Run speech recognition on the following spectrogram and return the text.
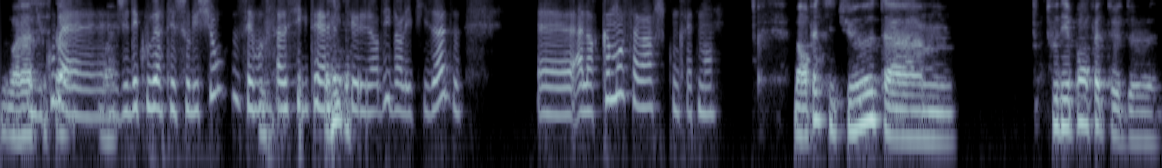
Voilà, et du coup, bah, j'ai découvert tes solutions. C'est pour ça aussi que tu es invité aujourd'hui dans l'épisode. Euh, alors, comment ça marche concrètement? Bah, En fait, si tu veux, hum, tout dépend en fait de,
